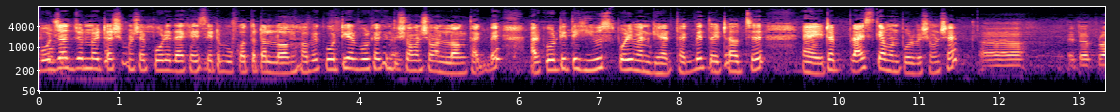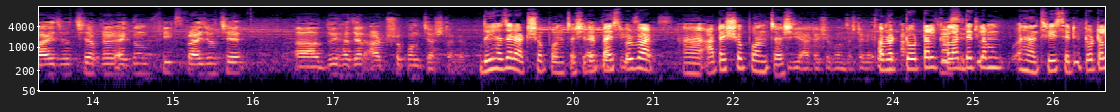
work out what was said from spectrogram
বোঝার জন্য এটা সুমন সাহেব পরে দেখাইছে এটা কতটা লং হবে। কোটি আর বোরখা কিন্তু সমান সমান লং থাকবে। আর কোটিতে হিউজ পরিমাণ ঘের থাকবে। তো এটা হচ্ছে হ্যাঁ, এটার প্রাইস কেমন পড়বে সুমন সাহেব? এটা প্রাইস হচ্ছে আপনার একদম ফিক্স প্রাইস হচ্ছে দুই হাজার আটশো পঞ্চাশ টাকা। দুই হাজার আটশো পঞ্চাশ এটার প্রাইস পড়বে। আঠাইশো পঞ্চাশ। জি আঠাইশো পঞ্চাশ টাকা। আমরা টোটাল Three কালার দেখলাম হ্যাঁ থ্রি সেটে টোটাল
